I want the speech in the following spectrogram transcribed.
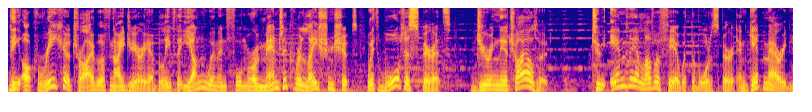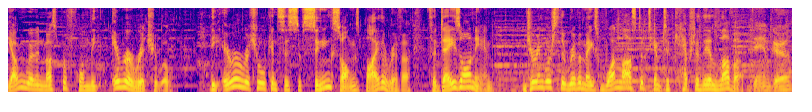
The Okrika tribe of Nigeria believe that young women form romantic relationships with water spirits during their childhood. To end their love affair with the water spirit and get married, young women must perform the Ira ritual. The Ira ritual consists of singing songs by the river for days on end, during which the river makes one last attempt to capture their lover, Damn girl.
